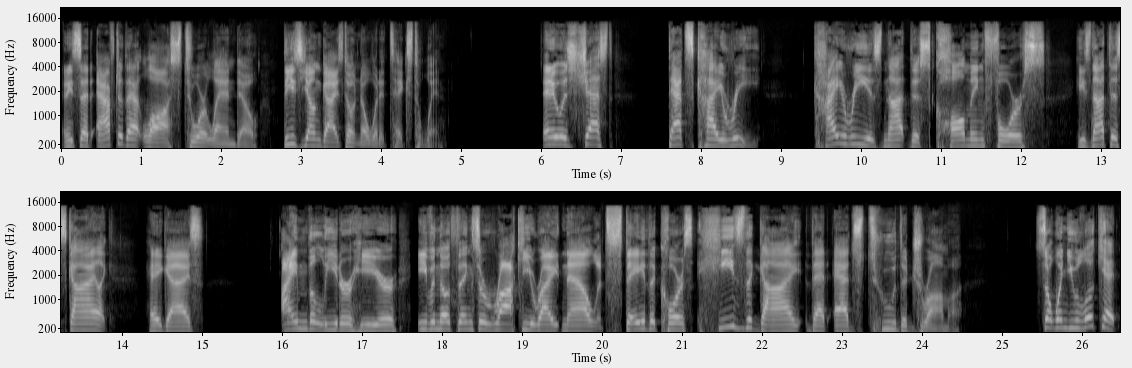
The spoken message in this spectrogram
And he said, after that loss to Orlando, these young guys don't know what it takes to win. And it was just, that's Kyrie. Kyrie is not this calming force. He's not this guy like, hey guys, I'm the leader here. Even though things are rocky right now, let's stay the course. He's the guy that adds to the drama. So when you look at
